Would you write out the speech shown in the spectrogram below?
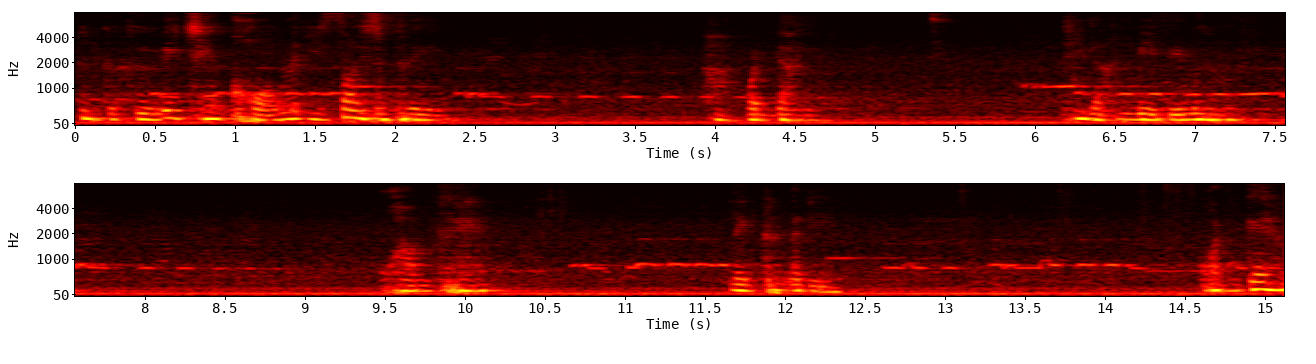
นั่นก็คือไอ้เชียงของและอีสร้อยสุนทรีหากวันใด มีฝีมือ ความแค้นในครั้งอดีตขวัญแก้ว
